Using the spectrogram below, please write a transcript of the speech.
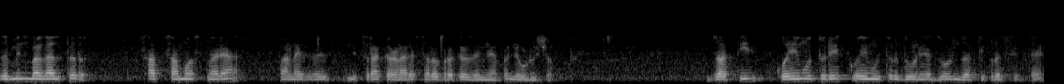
जमीन बघाल तर सात साम असणाऱ्या पाण्याचा निचरा करणाऱ्या सर्व प्रकार जमीन आपण निवडू शकतो. जाती कोईमुतूर एक कोईमुतूर दोन या दोन जाती प्रसिद्ध आहेत.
